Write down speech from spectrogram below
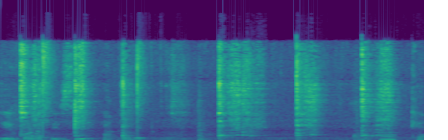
ఇవి కూడా తీసి పక్కన పెట్టుకోవాలి ఓకే.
